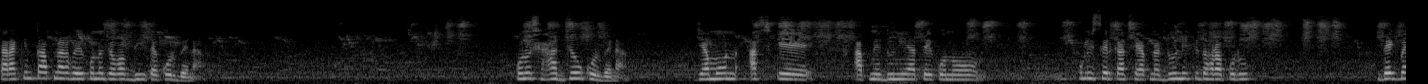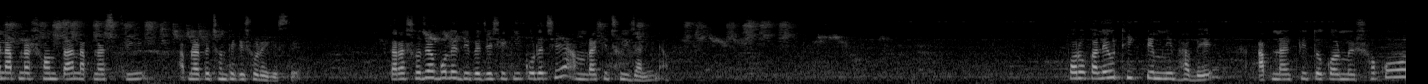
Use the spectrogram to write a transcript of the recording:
তারা কিন্তু আপনার হয়ে কোনো জবাবদিহিতা করবে না। কোনো সাহায্যও করবে না। যেমন আজকে আপনি দুনিয়াতে কোনো পুলিশের কাছে আপনার দুর্নীতি ধরা পড়ুক, দেখবেন আপনার সন্তান, আপনার স্ত্রী আপনার পেছন থেকে সরে গেছে। তারা সোজা বলে দিবে যে সে কি করেছে, আমরা কিছুই জানি না। পরকালেও ঠিক তেমনি ভাবে আপনার কৃতকর্মের সকল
